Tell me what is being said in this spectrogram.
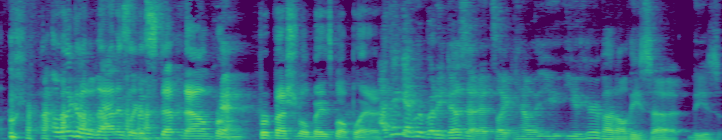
I like how that is like a step down from professional baseball player. I think everybody does that. It's like you know you, you hear about all these uh, these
